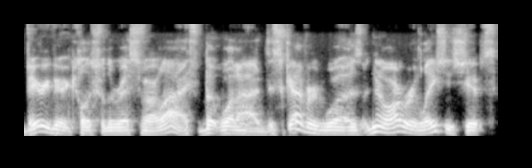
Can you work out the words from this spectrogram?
very, very close for the rest of our life. But what I discovered was no, our relationships,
